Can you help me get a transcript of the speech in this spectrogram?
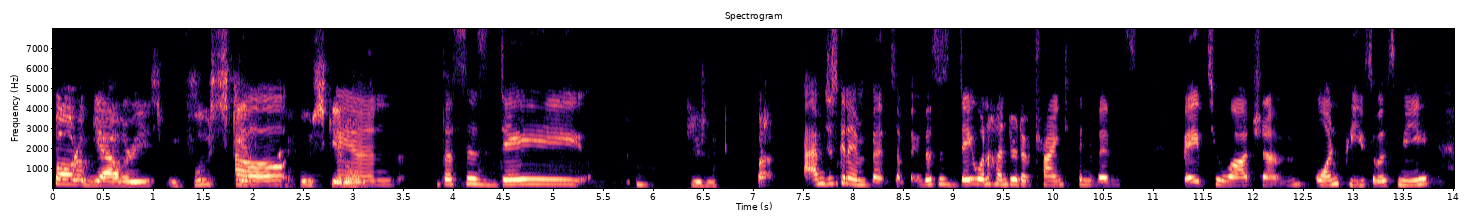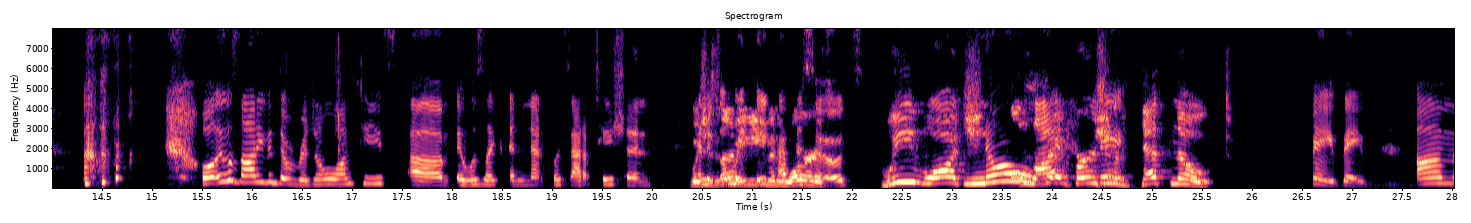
photo galleries. We flew Skittles. Oh, flew Skittles. and this is day. Excuse me. I'm just gonna invent something. This is day 100 of trying to convince Babe to watch um One Piece with me. Well, it was not even the original One Piece. Um, it was like a Netflix adaptation, which and is only eight even worse. episodes. We watched No, a live version babe. of Death Note. babe, babe. Um,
